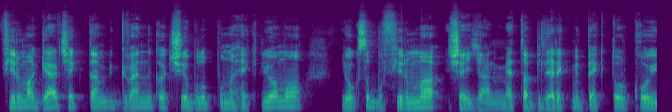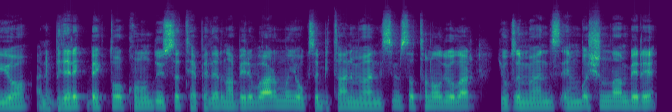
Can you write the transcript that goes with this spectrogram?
firma gerçekten bir güvenlik açığı bulup bunu hackliyor mu? Yoksa bu firma şey yani Meta bilerek mi backdoor koyuyor? Hani bilerek backdoor konulduysa tepelerin haberi var mı? Yoksa bir tane mühendisi mi satın alıyorlar? Yoksa mühendis en başından beri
